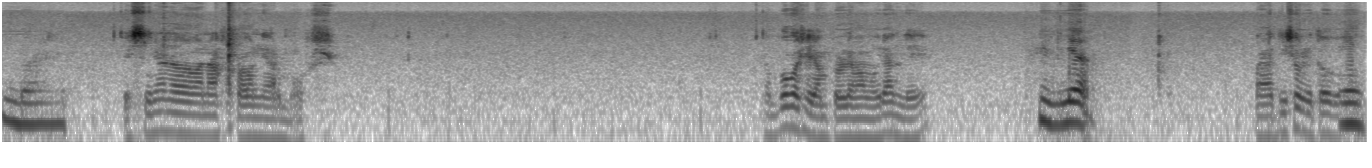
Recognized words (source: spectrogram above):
Vale. Que si no, no me van a spawnear mobs. Tampoco sería un problema muy grande, ¿eh? Ya. Para ti sobre todo. Sí.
